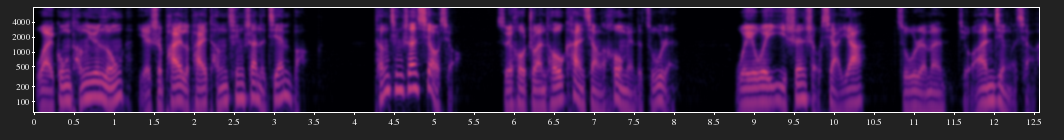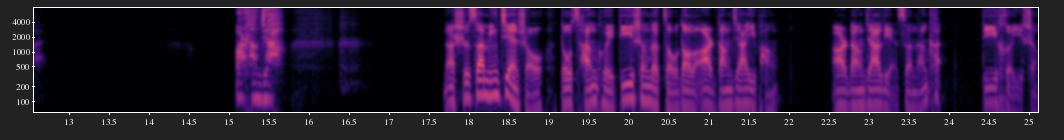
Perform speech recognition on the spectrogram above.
外公滕云龙也是拍了拍滕青山的肩膀。滕青山笑笑，随后转头看向了后面的族人。微微一伸手下压，族人们就安静了下来。二当家，那十三名剑手都惭愧低声的走到了二当家一旁。二当家脸色难看，低喝一声：“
